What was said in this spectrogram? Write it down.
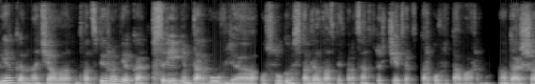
века, начало 21 века, в среднем торговля услугами составляла 25%, то есть четверть торговли товарами. Но дальше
